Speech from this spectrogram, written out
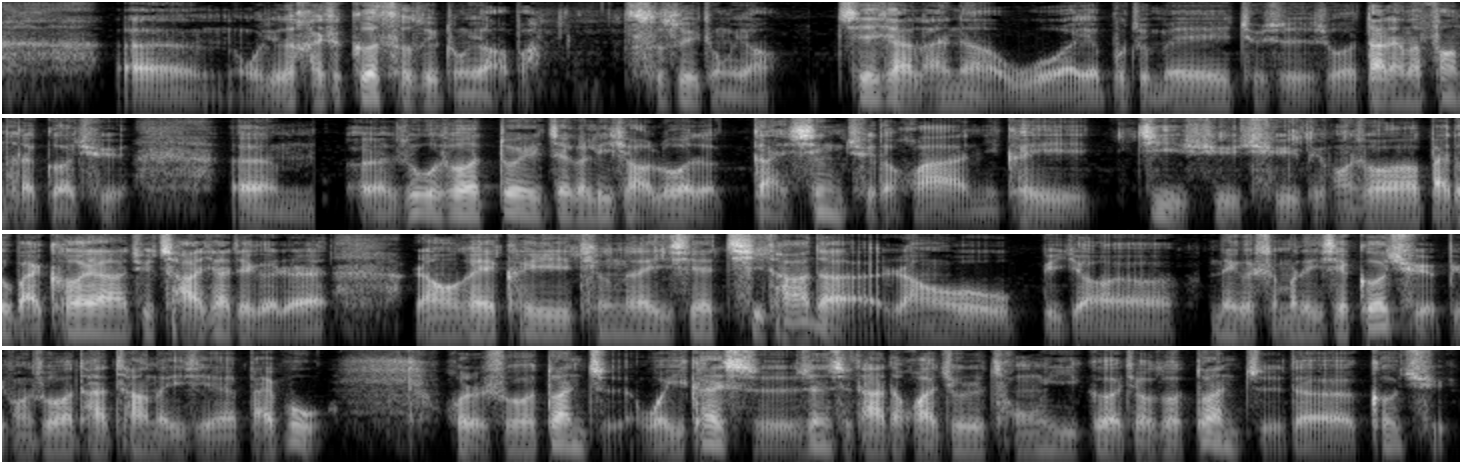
呃，我觉得还是歌词最重要吧，词最重要。接下来呢，我也不准备就是说大量的放他的歌曲，嗯呃，如果说对这个李小璐的感兴趣的话，你可以。继续去，比方说百度百科呀，去查一下这个人，然后还可以听的一些其他的，然后比较那个什么的一些歌曲，比方说他唱的一些白布，或者说断指。我一开始认识他的话，就是从一个叫做断指的歌曲，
